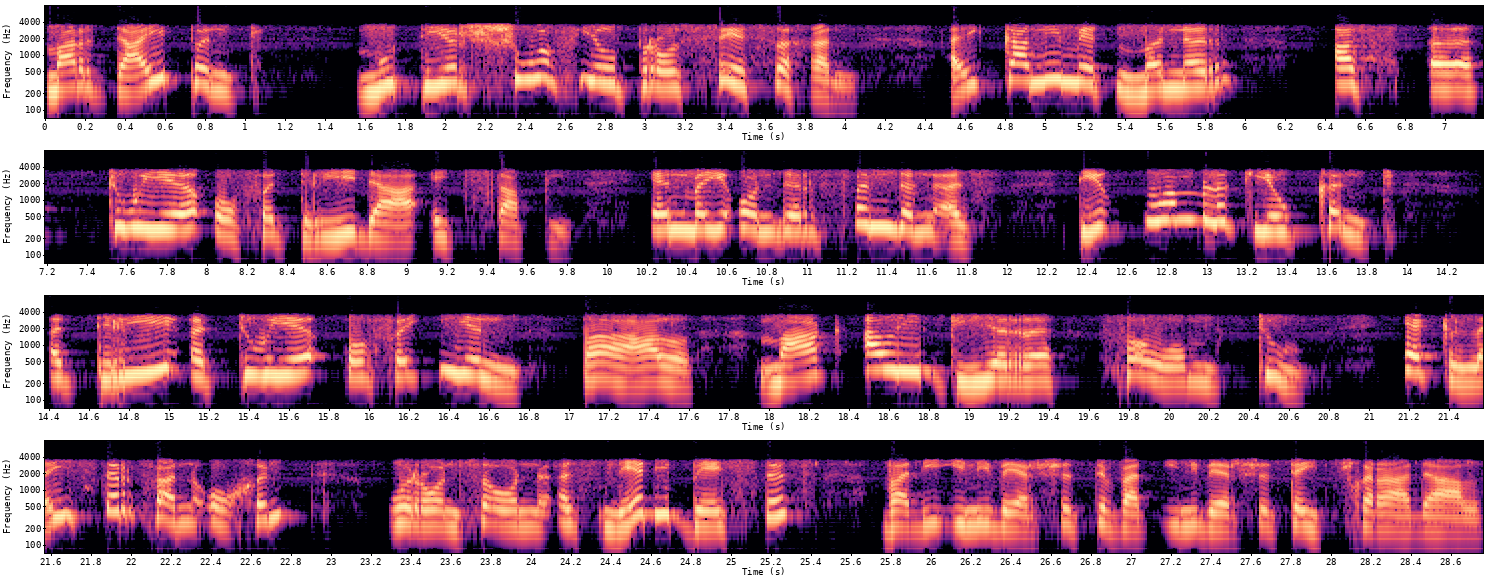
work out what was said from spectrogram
Maar daai punt moet deur soveel prosesse gaan. Hy kan nie met minder as 'n 2 of 'n 3 dae uitstappie. En my ondervinding is, die oomblik jou kind 'n 3, 'n 2 of 'n 1 behaal, maak al die deure vir hom toe. Ek luister vanoggend oor ons on is net die bestes wat die universiteit wat universiteitsgrade haal.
